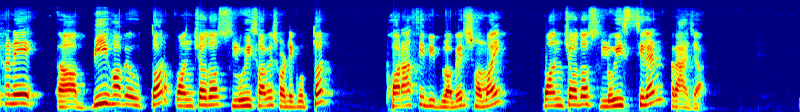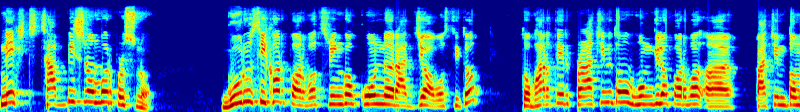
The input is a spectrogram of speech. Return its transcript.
এখানে বি হবে উত্তর, পঞ্চদশ লুইস হবে সঠিক উত্তর। ফরাসি বিপ্লবের সময় পঞ্চদশ লুইস ছিলেন রাজা। নেক্সট ছাব্বিশ নম্বর প্রশ্ন। গুরু শিখর পর্বত শৃঙ্গ কোন রাজ্যে অবস্থিত? তো ভারতের প্রাচীনতম ভঙ্গিল পর্বত প্রাচীনতম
